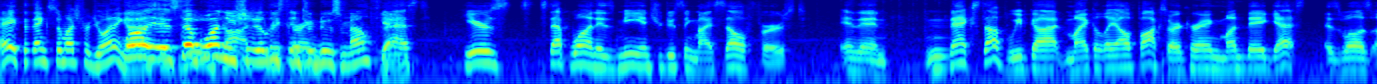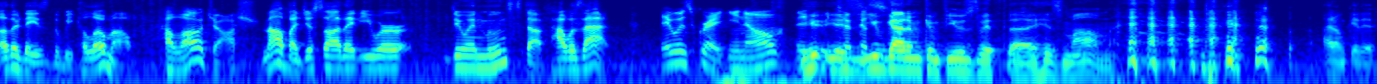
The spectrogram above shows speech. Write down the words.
Hey, thanks so much for joining well, us. Uh, well, step me, one, you should at least introduce Malf. then. guest. Here's step one is me introducing myself first, and then next up we've got Michael Alfox, our recurring Monday guest, as well as other days of the week. Hello, Malf. Hello, Josh. Malf, I just saw that you were doing moon stuff. How was that? It was great, you know. It, You, it you, took us- you've got him confused with uh, his mom. I don't get it.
